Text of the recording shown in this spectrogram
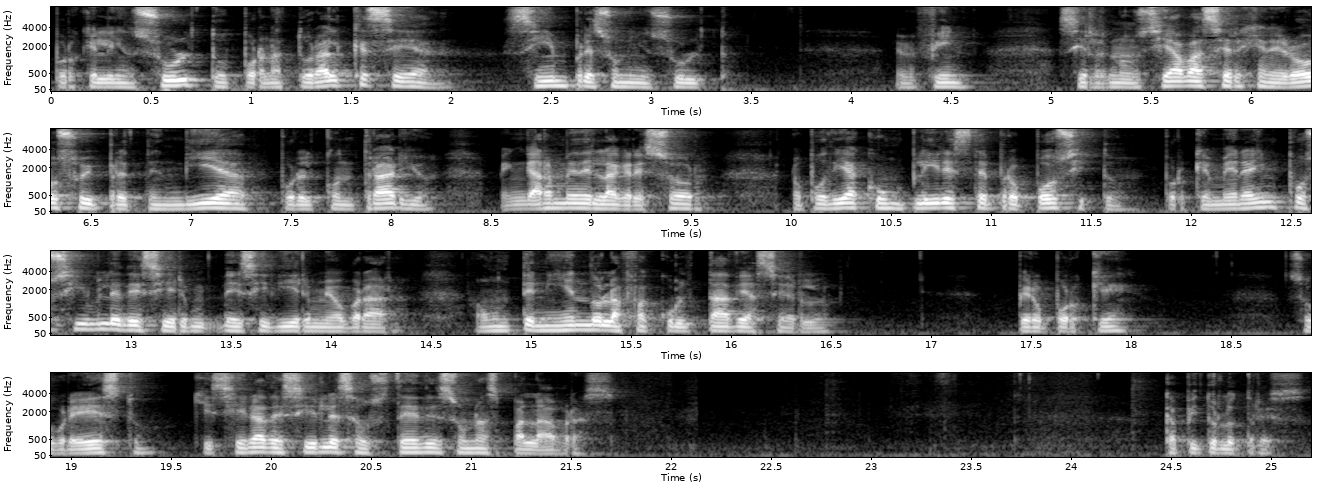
porque el insulto, por natural que sea, siempre es un insulto. En fin, si renunciaba a ser generoso y pretendía, por el contrario, vengarme del agresor, no podía cumplir este propósito, porque me era imposible decidirme obrar, aun teniendo la facultad de hacerlo. ¿Pero por qué? Sobre esto quisiera decirles a ustedes unas palabras. Capítulo 3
